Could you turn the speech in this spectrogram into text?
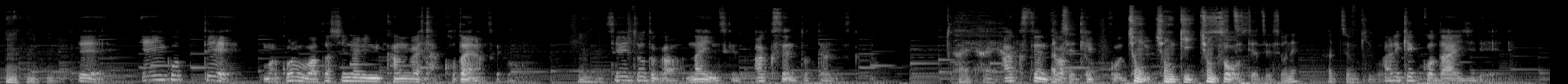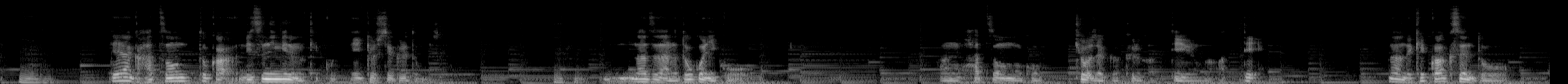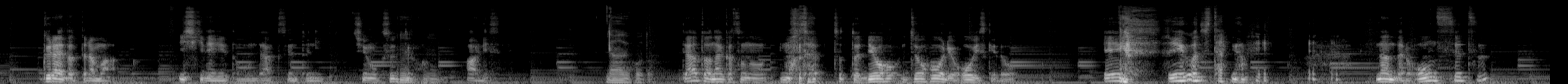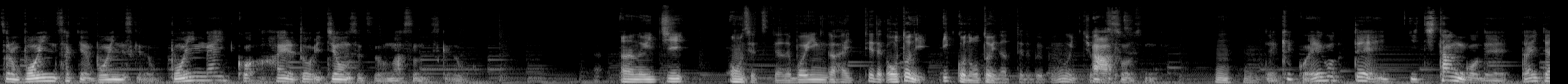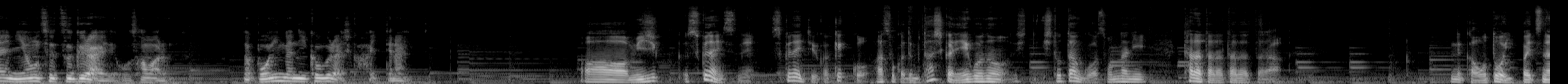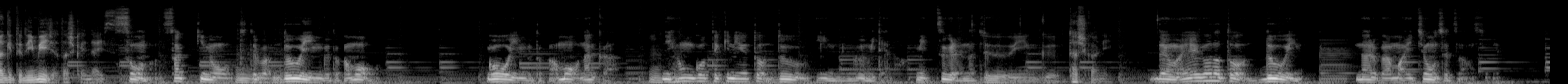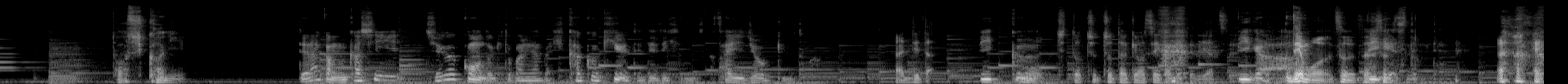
うんうんうん。で、英語って、まあこれも私なりに考えた答えなんですけど、うん成長とかないんですけど、アクセントってあるじゃないですか？はいはいはい。アクセントがアクセント。結構チョンチョンキチョンキってやつですよね。発音記号あれ結構大事で、うん。で、なんか発音とかリスニングにも結構影響してくると思うんですよ。うんなぜならどこにこう、あの、発音のこう、強弱が来るかっていうのがあって、なので結構アクセントぐらいだったらまあ、意識できると思うんで、アクセントに注目するっていうのうんうん。がありですね。なるほど。で、あとはなんかその、またちょっと両方、情報量多いですけど、英 英語自体の、なんだろう、音節？その母音、さっきの母音ですけど、母音が1個入ると1音節をなすんですけど、あの1音節って母音が入ってだから音に1個の音になってる部分を一応ああそうですね。うんうん。で結構英語って1単語で大体2音節ぐらいで収まるんですよだ母音が2個ぐらいしか入ってない。ああ短少ないですね。少ないというか結構あそうか。でも確かに英語のひ一単語はそんなにただただただただなんか音をいっぱいつなげてるイメージは確かにないですそうなんさっきの例えばうん doing とかも going とかもなんかうん。日本語的に言うと doing みたいな3つぐらいになっちゃう doing 確かに。でも英語だと doing になるからまあ1音節なんですよね確かに。でなんか昔中学校の時とかになんか比較級って出てきてるんですか？最上級とか。あ出た。ビッグ。ちょっとちょちょっとだけ忘れかけてるやつ。ビガー。でもそうそうビゲストねみたい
